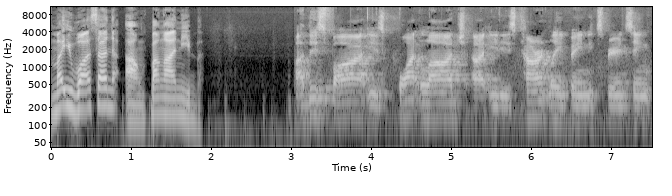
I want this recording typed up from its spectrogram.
maiwasan ang panganib. Uh, this fire is quite large. Uh, it is currently been experiencing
